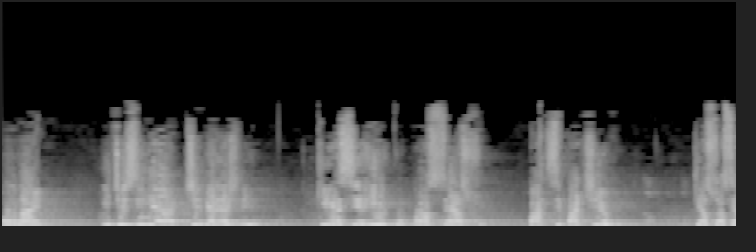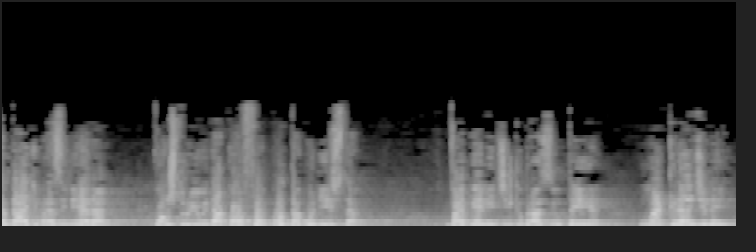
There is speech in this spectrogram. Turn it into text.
online. E dizia Tim Berners-Lee que esse rico processo participativo que a sociedade brasileira construiu e da qual foi protagonista vai permitir que o Brasil tenha uma grande lei.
